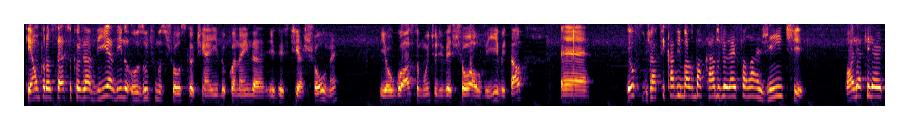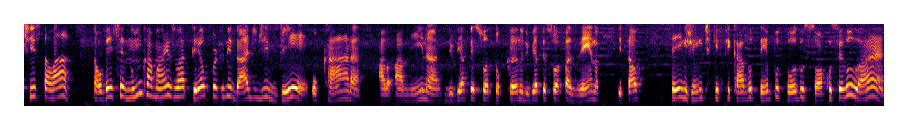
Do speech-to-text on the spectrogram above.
Que é um processo que eu já via vindo, os últimos shows que eu tinha ido quando ainda existia show, né? E eu gosto muito de ver show ao vivo e tal. É, eu já ficava embasbacado de olhar e falar, gente, olha aquele artista lá, talvez você nunca mais vá ter a oportunidade de ver o cara, a, a mina, de ver a pessoa tocando, de ver a pessoa fazendo e tal. Tem gente que ficava o tempo todo só com o celular.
